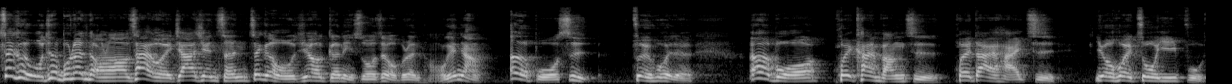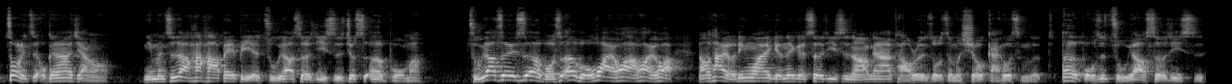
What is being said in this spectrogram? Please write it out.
这个我就不认同了，蔡伟嘉先生，这个我就要跟你说，这个我不认同。我跟你讲，二伯是最会的，二伯会看房子，会带孩子。”又会做衣服，重点是我跟大家讲哦，你们知道哈哈 baby 的主要设计师就是二伯吗？主要设计师二伯是二伯画一画画一画，然后他有另外一个那个设计师，然后跟他讨论说怎么修改或什么的。二伯是主要设计师，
